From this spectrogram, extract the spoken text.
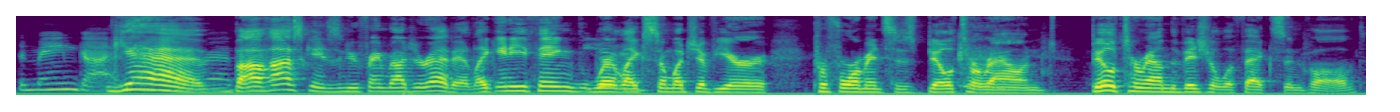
The main guy. Yeah. Bob Hoskins in Who Framed Roger Rabbit. Like anything where like so much of your performance is built around built around the visual effects involved.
